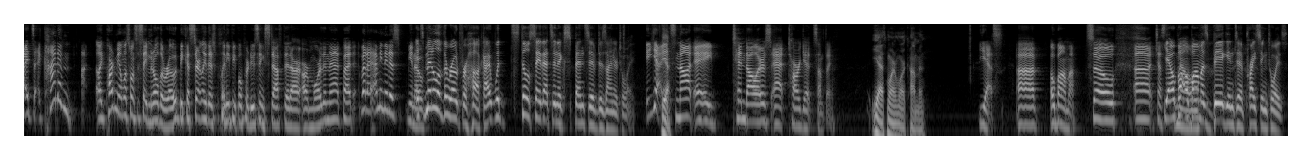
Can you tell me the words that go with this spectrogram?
it's kind of like part of me almost wants to say middle of the road because certainly there's plenty of people producing stuff that are, are more than that but but I, mean it is you know it's middle of the road for huck i would still say that's an expensive designer toy yeah, yeah. it's not a $10 at target something yeah it's more and more common yes uh, obama so uh, just yeah Ob- no. obama's big into pricing toys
